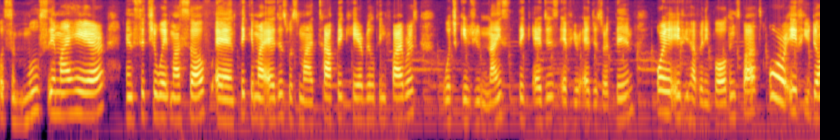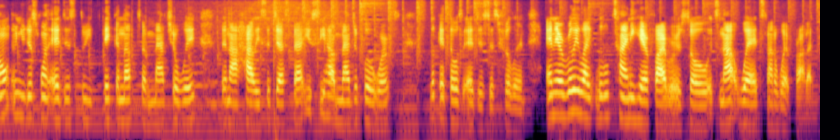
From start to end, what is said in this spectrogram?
put some mousse in my hair and situate myself and thicken my edges with my Toppik hair building fibers which gives you nice thick edges if your edges are thin or if you have any balding spots or if you don't and you just want edges to be thick enough to match your wig then I highly suggest that. You see how magical it works? Look at those edges just fill in. And they're really like little tiny hair fibers, so it's not wet. It's not a wet product.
